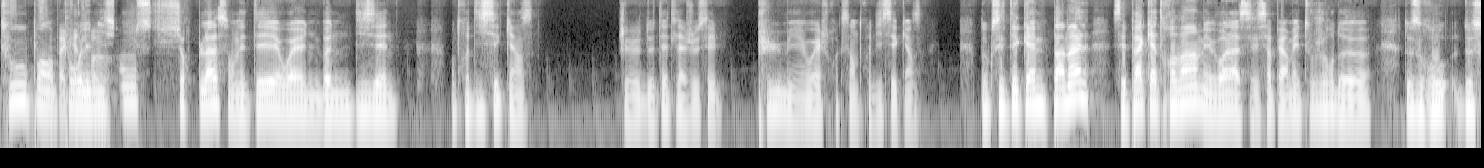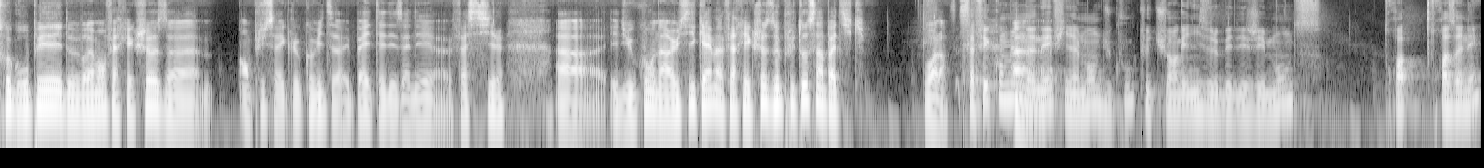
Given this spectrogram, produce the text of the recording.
tout, pour, pour 80. l'émission, sur place, on était ouais, une bonne dizaine, entre 10 et 15. Je, de tête là, je sais plus, mais ouais, je crois que c'est entre 10 et 15. Donc c'était quand même pas mal. C'est pas 80, mais voilà, ça permet toujours de, de, se re- de se regrouper et de vraiment faire quelque chose. euh, en plus, avec le Covid, ça n'avait pas été des années euh, faciles. Euh, et du coup, on a réussi quand même à faire quelque chose de plutôt sympathique. Voilà. Ça fait combien d'années finalement du coup que tu organises le BDG Mons trois, trois années?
